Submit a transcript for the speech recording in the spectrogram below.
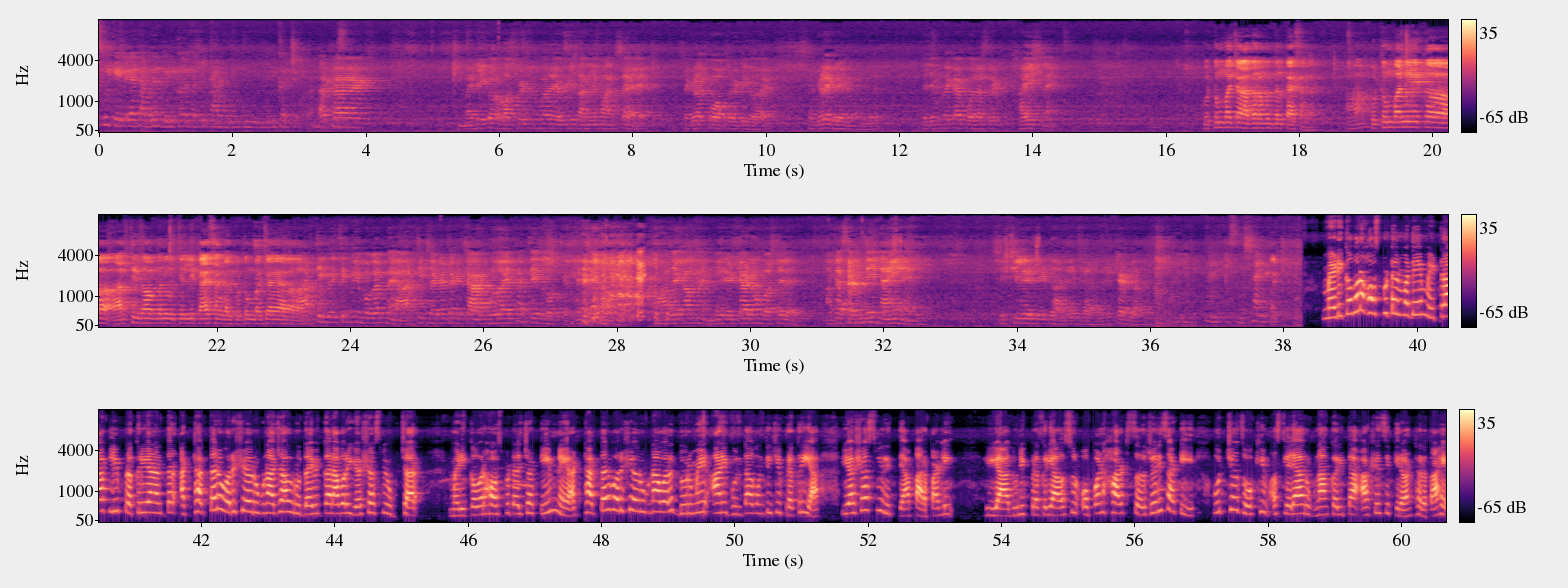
Successful केलेलं आहे त्याबद्दल मेडिकलबद्दल काय आता काय मेडिकल हॉस्पिटलमध्ये एवढी चांगली माणसं आहेत सगळं कोऑपरेटिव्ह आहे सगळे ग्रेडमधलं त्याच्यामध्ये काय बोलायचं काहीच नाही. कुटुंबाच्या आधाराबद्दल काय सांगाल? हा कुटुंबाने एक आर्थिक जबाबदारी उचलली. काय सांगाल कुटुंबाच्या? आर्थिक व्यतिक मी बघत नाही. आर्थिक सगळ्याच्या चार मुलं आहेत ना तेच बघते. माझे काम नाही. मी रिटायर्ड होऊन बसलेलो आहे. आता सेवन्टी नाईन आहे सिक्स्टीला रिटायर्ड झाले रिटायर्ड झालं. मेडिकवर हॉस्पिटलमध्ये मेट्रा क्लिप प्रक्रियेनंतर अठ्ठ्याहत्तर वर्षीय रुग्णाच्या हृदयविकारावर यशस्वी उपचार. मेडिकवर हॉस्पिटलच्या टीमने अठ्ठ्याहत्तर वर्षीय रुग्णावर दुर्मिळ आणि गुंतागुंतीची प्रक्रिया यशस्वीरित्या पार पाडली. ही आधुनिक प्रक्रिया असून ओपन हार्ट सर्जरीसाठी उच्च जोखीम असलेल्या रुग्णांकरिता आशेचे किरण ठरत आहे.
